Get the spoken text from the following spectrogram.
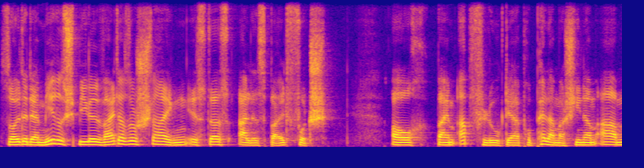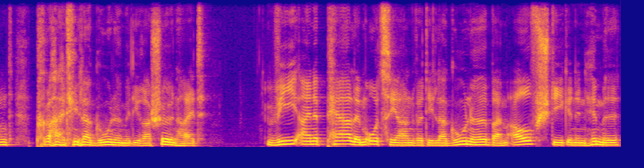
Sollte der Meeresspiegel weiter so steigen, ist das alles bald futsch. Auch beim Abflug der Propellermaschine am Abend prahlt die Lagune mit ihrer Schönheit. Wie eine Perle im Ozean wird die Lagune beim Aufstieg in den Himmel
